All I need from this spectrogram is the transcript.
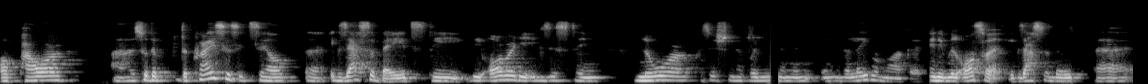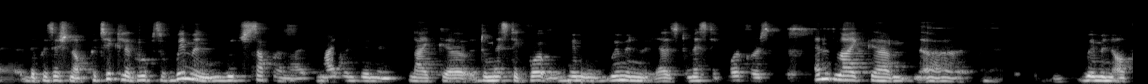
of power. Uh, so the, the crisis itself uh, exacerbates the, the already existing lower position of women in, in, the labor market. And it will also exacerbate uh, the position of particular groups of women which suffer, like migrant women, like uh, domestic work, women, women as domestic workers, and like um, uh, women of,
